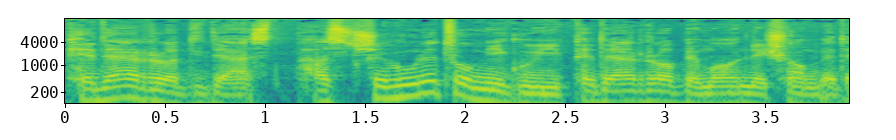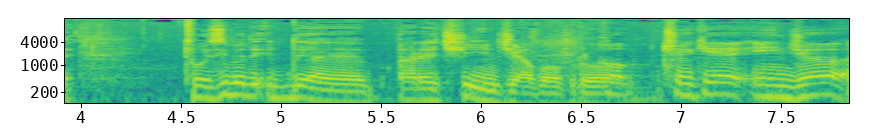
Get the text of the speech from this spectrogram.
پدر را دیده است. پس چگونه تو می‌گویی پدر را به ما نشان بده؟ توضیح بده برای چی این جواب رو؟ خب چون که اینجا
